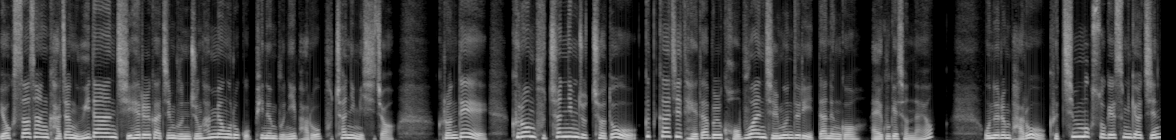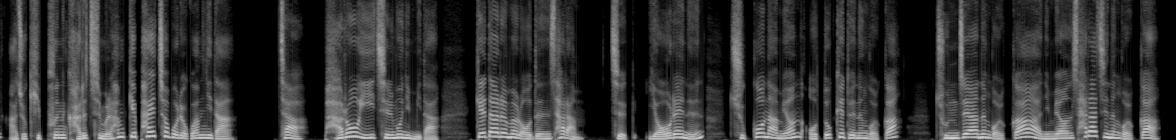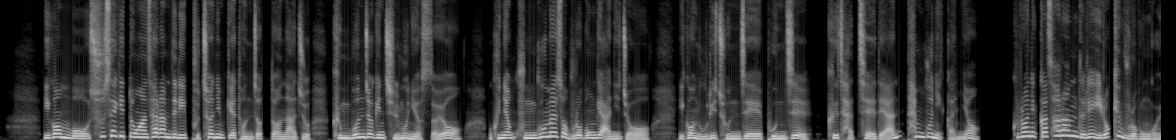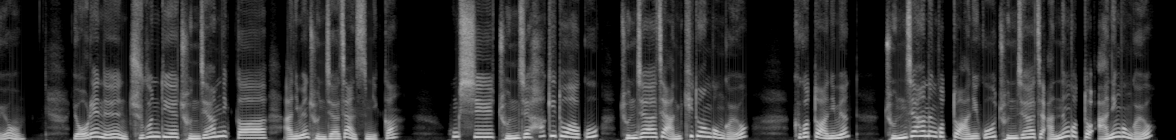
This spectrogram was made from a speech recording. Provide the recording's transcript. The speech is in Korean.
역사상 가장 위대한 지혜를 가진 분 중 한 명으로 꼽히는 분이 바로 부처님이시죠. 그런데 그런 부처님조차도 끝까지 대답을 거부한 질문들이 있다는 거 알고 계셨나요? 오늘은 바로 그 침묵 속에 숨겨진 아주 깊은 가르침을 함께 파헤쳐 보려고 합니다. 자, 바로 이 질문입니다. 깨달음을 얻은 사람, 즉, 열애는 죽고 나면 어떻게 되는 걸까? 존재하는 걸까? 아니면 사라지는 걸까? 이건 뭐 수세기 동안 사람들이 부처님께 던졌던 아주 근본적인 질문이었어요. 그냥 궁금해서 물어본 게 아니죠. 이건 우리 존재의 본질, 그 자체에 대한 탐구니까요. 그러니까 사람들이 이렇게 물어본 거예요. 열애는 죽은 뒤에 존재합니까? 아니면 존재하지 않습니까? 혹시 존재하기도 하고 존재하지 않기도 한 건가요? 그것도 아니면 존재하는 것도 아니고 존재하지 않는 것도 아닌 건가요?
